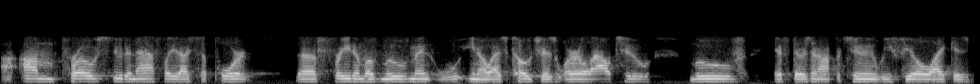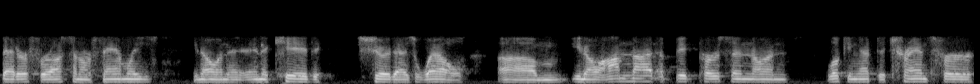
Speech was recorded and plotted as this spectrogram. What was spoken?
I'm pro student athlete. I support the freedom of movement. You know, as coaches, we're allowed to move if there's an opportunity we feel like is better for us and our families, you know, and a, and a kid should as well. Um, you know, I'm not a big person on looking at the transfer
